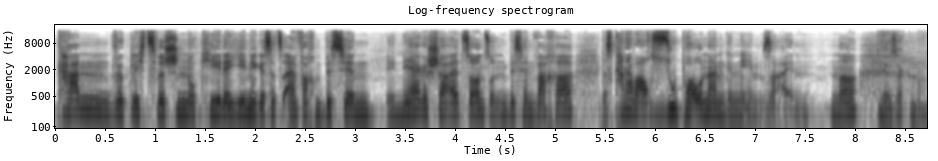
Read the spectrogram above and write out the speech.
kann wirklich zwischen, okay, derjenige ist jetzt einfach ein bisschen energischer als sonst und ein bisschen wacher. Das kann aber auch super unangenehm sein. Ne? Ja, sag mal.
